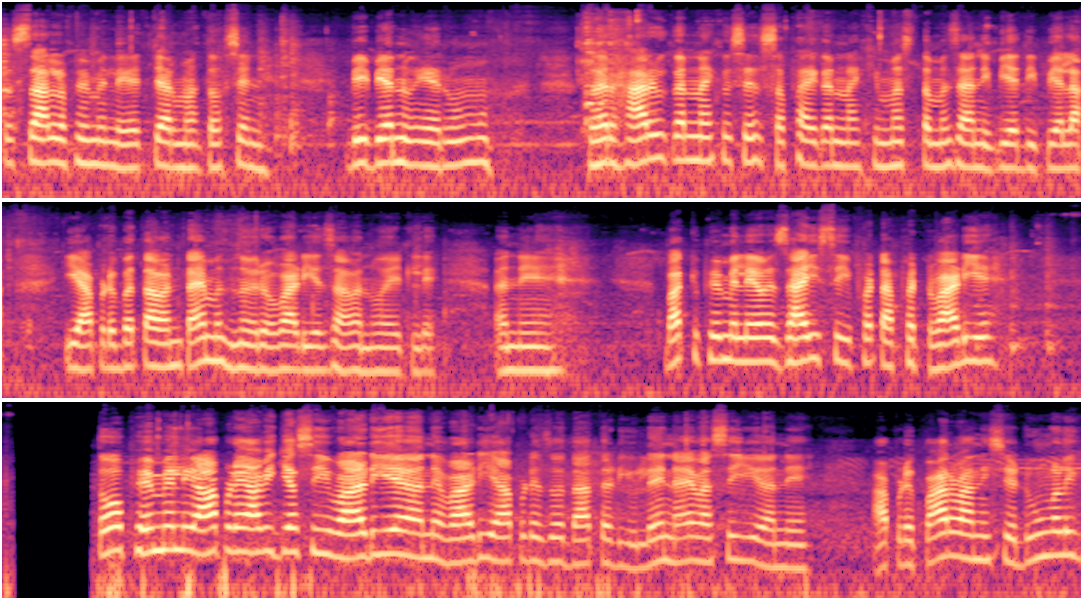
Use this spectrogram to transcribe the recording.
તો ચાલો ફેમિલી અત્યારમાં તો છે ને, બે બેનું એ રૂમ ઘર સારું કરી નાખ્યું છે, સફાઈ કરી નાખી, મસ્ત મજાની બે દી પહેલાં. એ આપણે બતાવવાનો ટાઈમ જ ન રહ્યો, વાડીએ જવાનું હોય એટલે. અને બાકી ફેમિલી હવે જાય છે, ફટાફટ વાડીએ. તો ફેમિલી આપણે આવી ગયા છીએ વાડીએ અને વાડીએ આપણે જો દાંતડિયું લઈને આવ્યા છીએ અને આપણે પારવાની છે ડુંગળી.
